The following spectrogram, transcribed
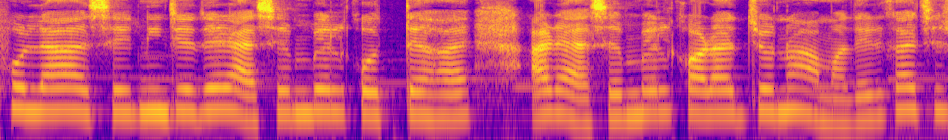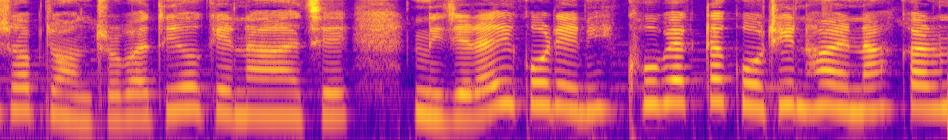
খোলা আসে নিজেদের অ্যাসেম্বল করতে হয়। আর অ্যাসেম্বল করার জন্য আমাদের কাছে সব যন্ত্রপাতিও কেনা আছে। নিজেরাই করে নিই, খুব একটা কঠিন হয় না, কারণ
